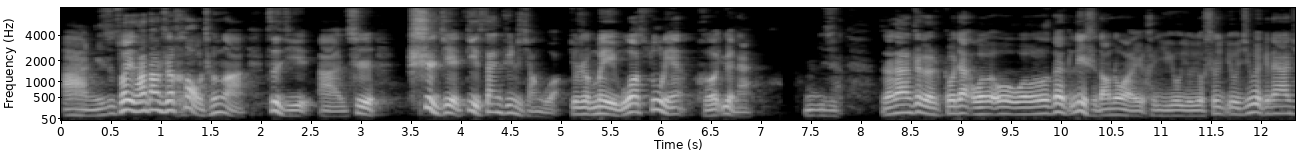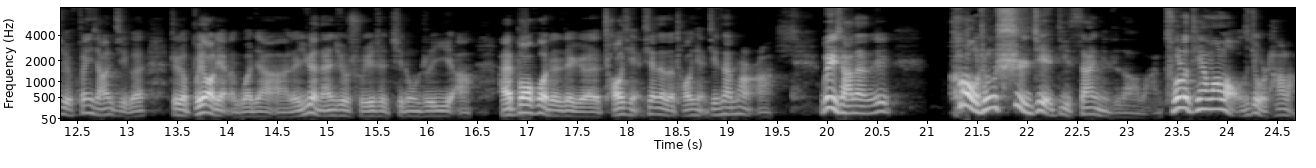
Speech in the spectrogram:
啊！你是，所以他当时号称啊自己啊是世界第三军事强国，就是美国、苏联和越南。你。当然，这个国家，我我我我在历史当中啊，有有有时有机会跟大家去分享几个这个不要脸的国家啊，这越南就属于是其中之一啊，还包括着这个朝鲜，现在的朝鲜金三胖啊，为啥呢？这号称世界第三，你知道吧？除了天王老子就是他了，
